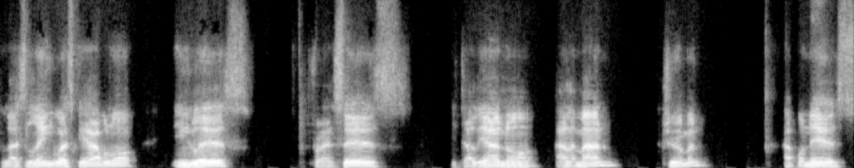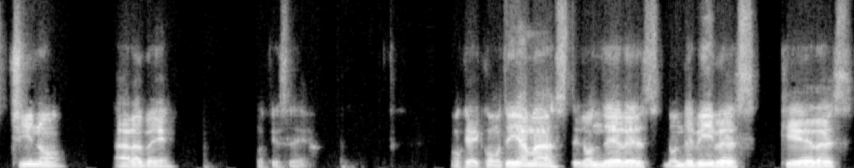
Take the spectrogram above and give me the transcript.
las lenguas que hablo, inglés, francés, italiano, alemán, German, japonés, chino, árabe, lo que sea. Ok, ¿cómo te llamas? ¿De dónde eres? ¿Dónde vives? ¿Qué eres?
